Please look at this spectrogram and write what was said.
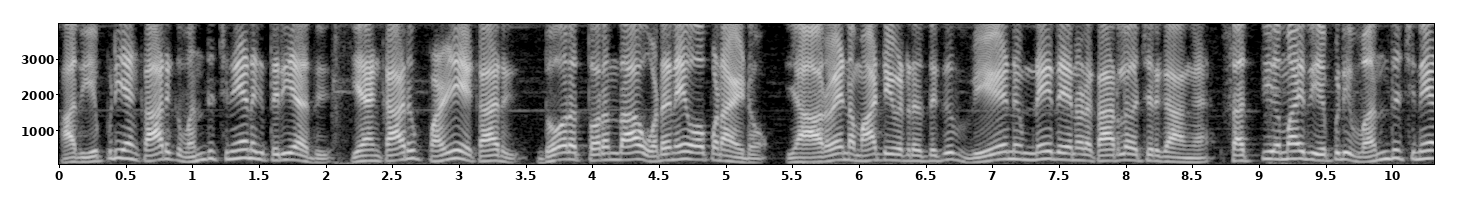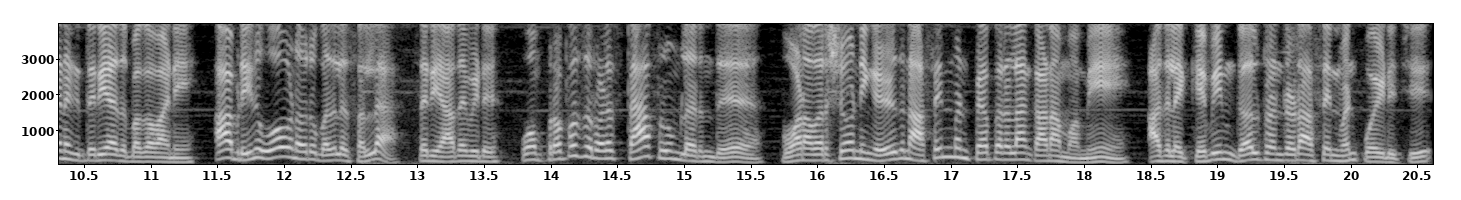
அது எப்படி என் காருக்கு வந்துச்சுன்னே எனக்கு தெரியாது. என் காரு பழைய காரு. டோரை திறந்தா உடனே ஓபன் ஆயிடும். யாரோ என்ன மாட்டி விடுறதுக்கு வேணும்னே இதை என்னோட கார்ல வச்சிருக்காங்க. சத்தியமா இது எப்படி வந்துச்சுன்னே எனக்கு தெரியாது பகவானே. அப்படின்னு ஓவன் பதில சொல்ல சரி அதை விடு. உன் ப்ரொஃபஸரோட ஸ்டாஃப் ரூம்ல இருந்து போன வருஷம் நீங்க எழுதின அசைன்மெண்ட் பேப்பர் எல்லாம் காணாமாமே. அதுல கெவின் கேர்ள் ஃப்ரெண்டோட அசைன்மெண்ட் போயிடுச்சு.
